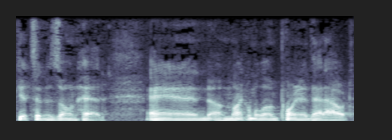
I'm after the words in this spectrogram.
gets in his own head, and uh, Michael Malone pointed that out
